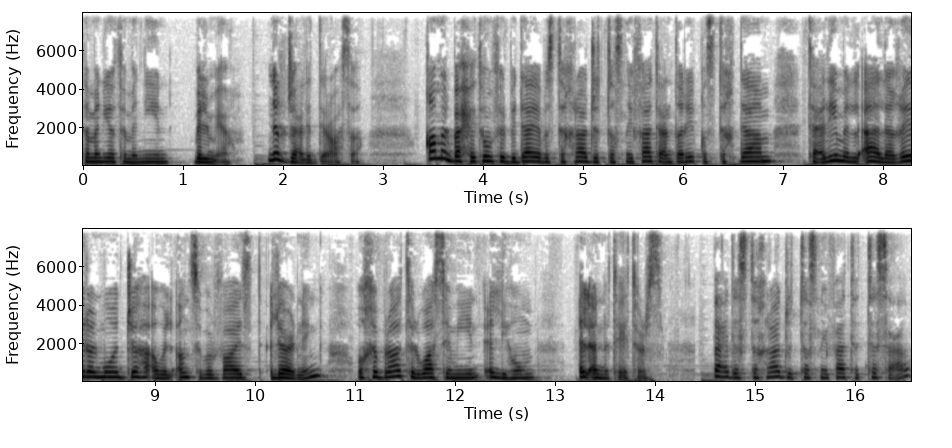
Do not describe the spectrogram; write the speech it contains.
88% نرجع للدراسة. قام الباحثون في البداية باستخراج التصنيفات عن طريق استخدام تعليم الآلة غير الموجه أو ال unsupervised learning وخبرات الواسمين اللي هم ال annotators بعد استخراج التصنيفات التسعة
